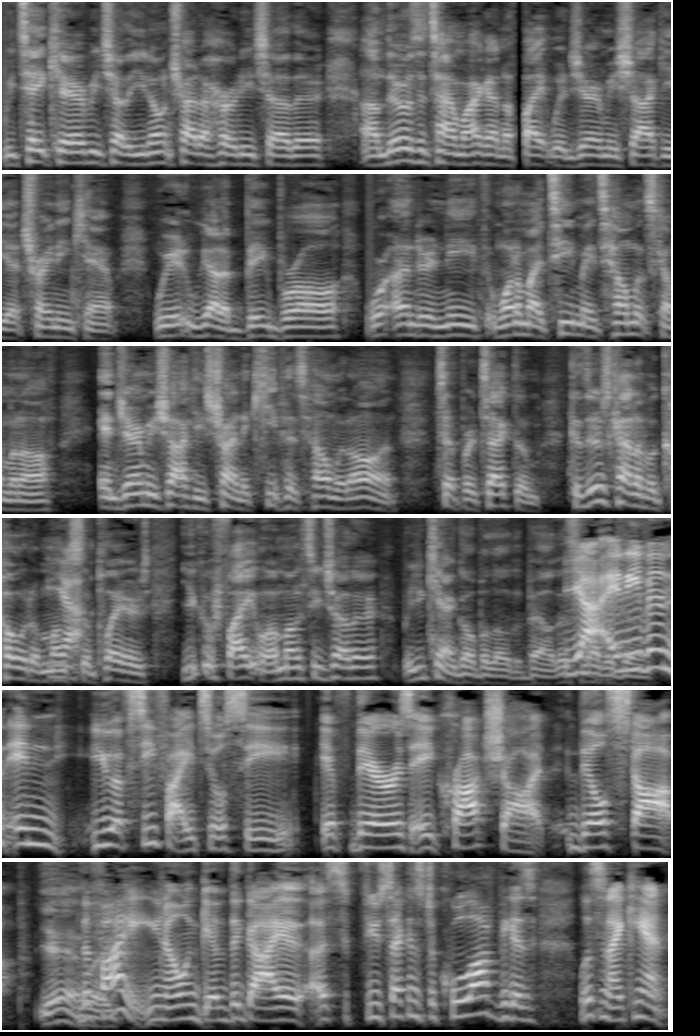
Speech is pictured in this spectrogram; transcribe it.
We take care of each other. You don't try to hurt each other. Um, there was a time where I got in a fight with Jeremy Shockey at training camp. We we got a big brawl. We're underneath. One of my teammates' helmet's coming off. And Jeremy Shockey's trying to keep his helmet on to protect him because there's kind of a code amongst Yeah. the players. You can fight amongst each other, but you can't go below the belt. That's Yeah, and good. even in UFC fights, you'll see if there's a crotch shot, they'll stop Yeah, the like- fight, you know, and give the guy a few seconds to cool off. Because listen, I can't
